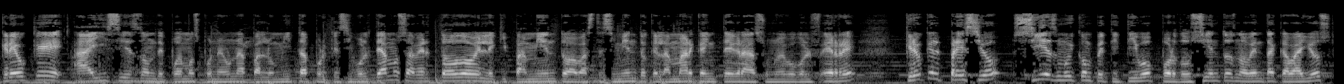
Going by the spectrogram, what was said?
Creo que ahí sí es donde podemos poner una palomita porque si volteamos a ver todo el equipamiento, abastecimiento que la marca integra a su nuevo Golf R, creo que el precio sí es muy competitivo por 290 caballos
